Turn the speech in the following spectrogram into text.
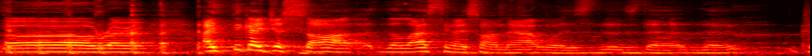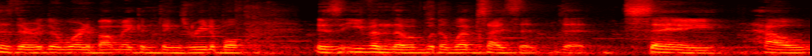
oh right, right. I think I just saw the last thing I saw on that was is the the because they're they're worried about making things readable. Is even the the websites that that say how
